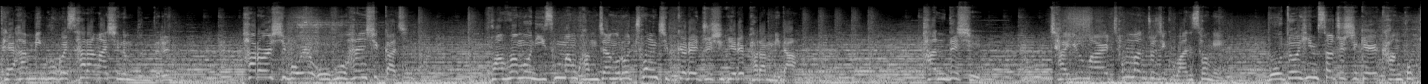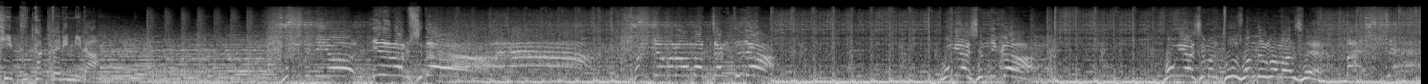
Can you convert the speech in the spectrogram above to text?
대한민국을 사랑하시는 분들은 8월 15일 오후 1시까지 광화문 이승만 광장으로 총 집결해 주시기를 바랍니다. 반드시 자유마을 천만 조직 완성에 모두 힘써 주시길 간곡히 부탁드립니다. 국민이여 일어납시다! 성경으로 맞짱 뜨자! 동의하십니까? 동의하시면 두 손 들고 만세. 만세!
